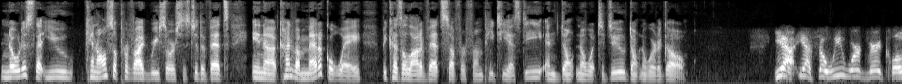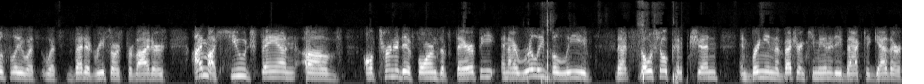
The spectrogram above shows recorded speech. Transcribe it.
noticed that you can also provide resources to the vets in a kind of a medical way because a lot of vets suffer from PTSD and don't know what to do, don't know where to go. Yeah, yeah. So we work very closely with with vetted resource providers I'm a huge fan of alternative forms of therapy, and I really believe that social connection and bringing the veteran community back together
